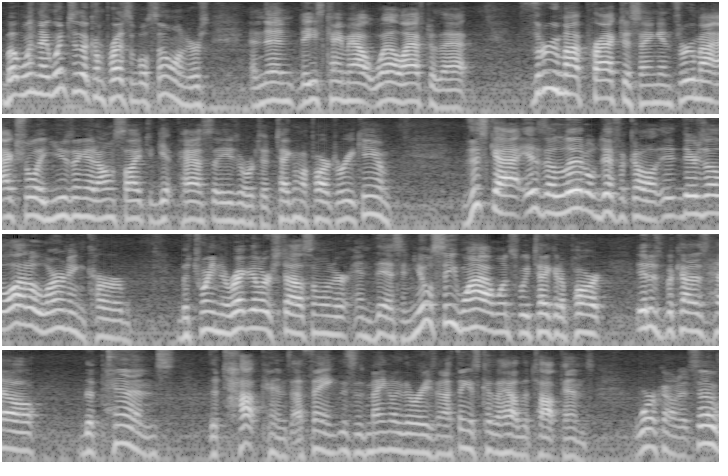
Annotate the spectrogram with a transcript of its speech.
But when they went to the compressible cylinders, and then these came out well after that, through my practicing and through my actually using it on site to get past these or to take them apart to rekey this guy is a little difficult. There's a lot of learning curve between the regular style cylinder and this, and you'll see why once we take it apart it is because how the pins, the top pins, I think this is mainly the reason. I think it's because of how the top pins work on it. So,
